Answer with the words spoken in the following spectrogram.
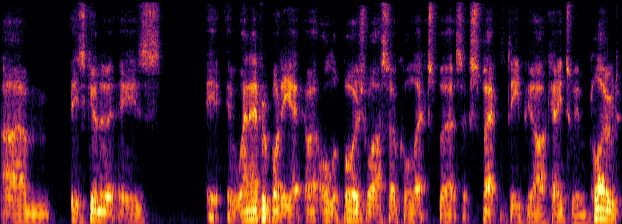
um, is gonna is it, when everybody, all the bourgeois so-called experts expect the DPRK to implode,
